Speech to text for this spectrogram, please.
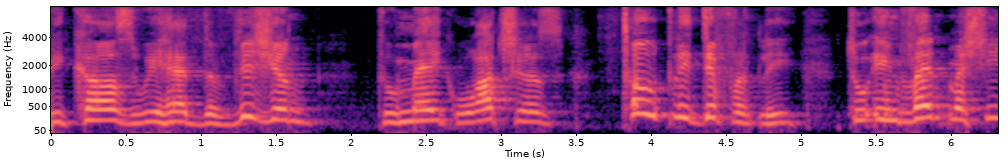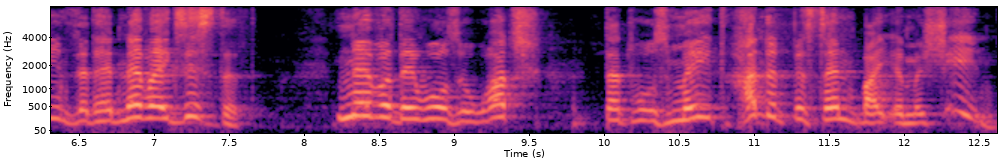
because we had the vision to make watches totally differently, to invent machines that had never existed. Never there was a watch that was made 100% by a machine.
